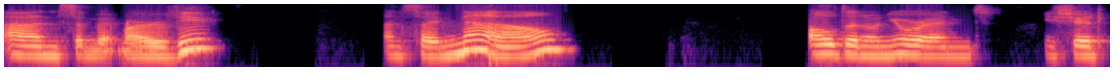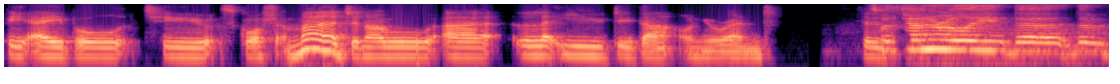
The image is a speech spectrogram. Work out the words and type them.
and submit my review. And so now, all done on your end, you should be able to squash and merge, and I will uh, let you do that on your end. So generally, the, the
